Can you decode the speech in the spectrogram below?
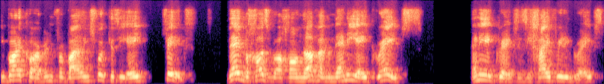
He brought a carbon for violating shvua because he ate figs. Then and then he ate grapes. Then he ate grapes. Is he chayiv eating grapes?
